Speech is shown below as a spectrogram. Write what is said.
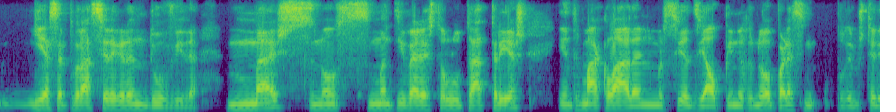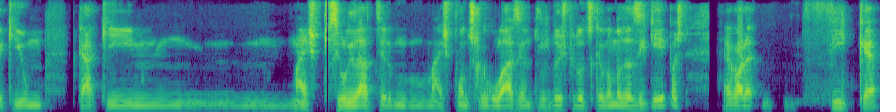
e essa poderá ser a grande dúvida. Mas se não se mantiver esta luta a três entre McLaren, Mercedes e Alpine Renault, parece-me que podemos ter aqui um há aqui hum, mais possibilidade de ter mais pontos regulares entre os dois pilotos de cada uma das equipas. Agora fica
